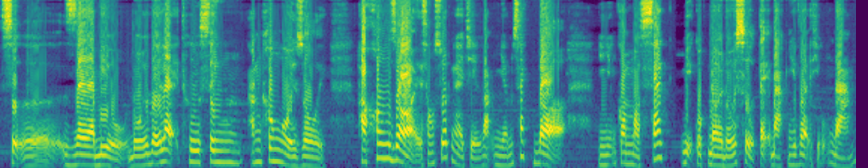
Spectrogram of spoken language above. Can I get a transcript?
sự dè biểu đối với lại thư sinh, ăn không ngồi rồi, học không giỏi, xong suốt ngày chỉ gặm nhấm sách vở như những con mọt sách, bị cuộc đời đối xử tệ bạc như vậy thì cũng đáng.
